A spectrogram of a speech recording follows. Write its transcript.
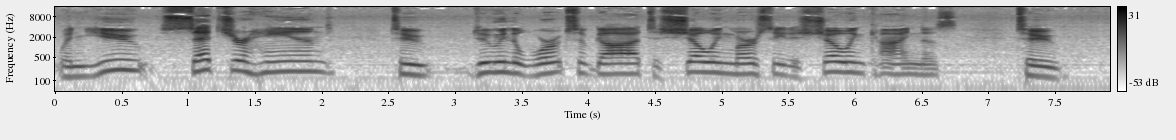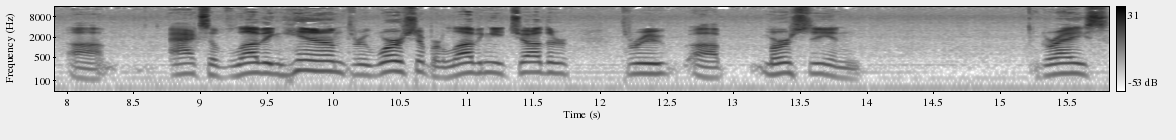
When you set your hand to doing the works of God, to showing mercy, to showing kindness, to um, acts of loving Him through worship or loving each other through uh, mercy and grace,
